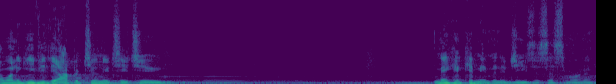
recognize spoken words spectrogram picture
I want to give you the opportunity to make a commitment to Jesus this morning.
